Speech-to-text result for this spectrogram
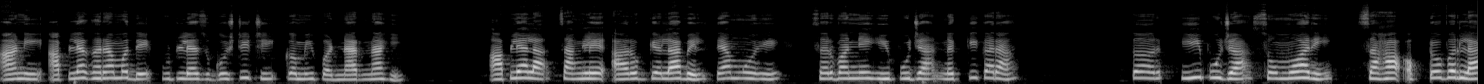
आणि आपल्या घरामध्ये कुठल्याच गोष्टीची कमी पडणार नाही. आपल्याला चांगले आरोग्य लाभेल त्यामुळे सर्वांनी ही पूजा नक्की करा. तर ही पूजा सोमवारी सहा ऑक्टोबरला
